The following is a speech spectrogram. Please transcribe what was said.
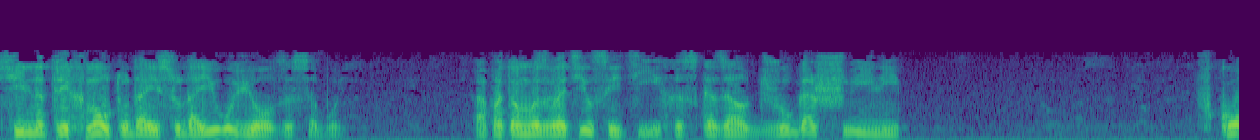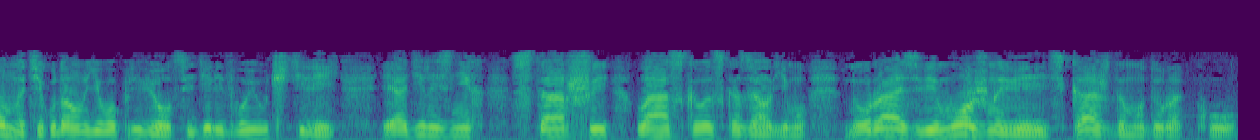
сильно тряхнул туда и сюда и увел за собой. А потом возвратился и тихо сказал «Джугашвили». В комнате, куда он его привел, сидели двое учителей, и один из них, старший, ласково сказал ему, «Ну разве можно верить каждому дураку?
